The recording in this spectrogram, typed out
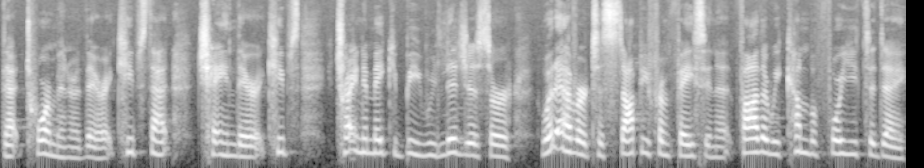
that tormentor there. It keeps that chain there. It keeps trying to make you be religious or whatever to stop you from facing it. Father, we come before you today.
